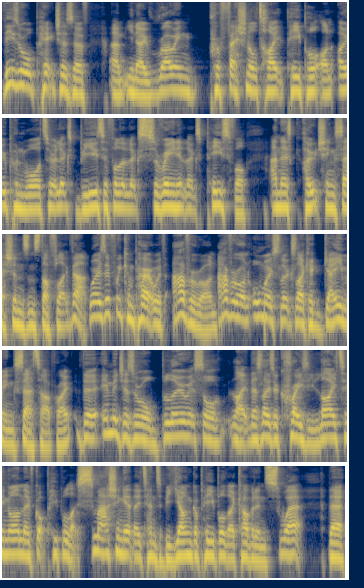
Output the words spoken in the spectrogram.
These are all pictures of um, you know, rowing professional type people on open water. It looks beautiful, it looks serene, it looks peaceful and there's coaching sessions and stuff like that. Whereas if we compare it with Aviron, Aviron almost looks like a gaming setup, right? The images are all blue. It's all like there's loads of crazy lighting on. They've got people like smashing it. They tend to be younger people. They're covered in sweat. They're,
